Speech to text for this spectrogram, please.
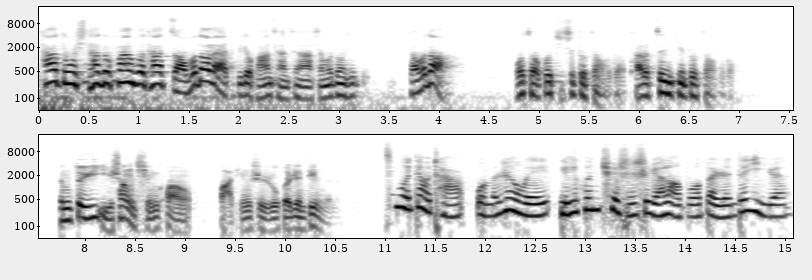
他东西他都翻过，他找不到了，比如房产证啊，什么东西找不到。我找过几次都找不到，他的证件都找不到。那么，对于以上情况，法庭是如何认定的呢？经过调查，我们认为离婚确实是袁老伯本人的意愿。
